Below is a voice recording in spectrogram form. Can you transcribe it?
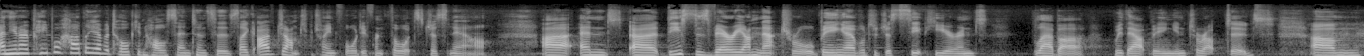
And you know, people hardly ever talk in whole sentences. Like I've jumped between four different thoughts just now. Uh, and uh, this is very unnatural, being able to just sit here and blabber without being interrupted. Um,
